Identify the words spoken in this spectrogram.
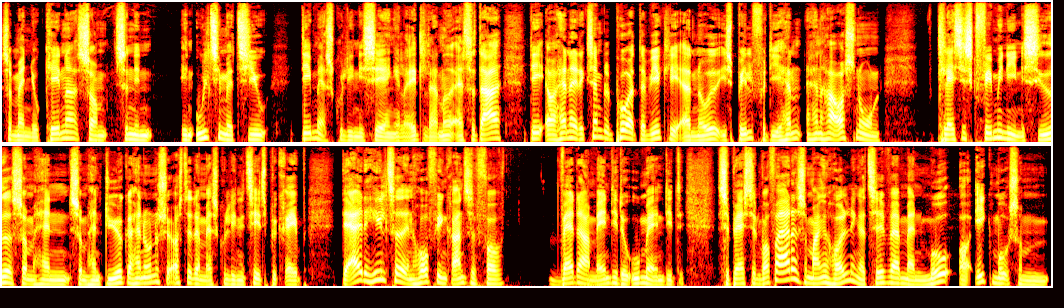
som man jo kender som sådan en, en ultimativ demaskulinisering eller et eller andet. Altså der er det, og han er et eksempel på, at der virkelig er noget i spil, fordi han, han har også nogle klassisk feminine sider, som han, som han dyrker. Han undersøger også det der maskulinitetsbegreb. Der er i det hele taget en hårfin grænse for, hvad der er mandigt og umandigt. Sebastian, hvorfor er der så mange holdninger til, hvad man må og ikke må som,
